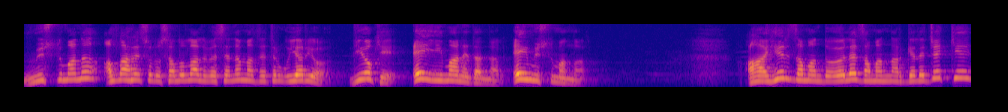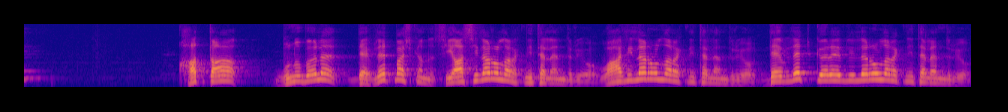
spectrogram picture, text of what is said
Müslümanı Allah Resulü sallallahu aleyhi ve sellem Hazretleri uyarıyor. Diyor ki ey iman edenler, ey Müslümanlar. Ahir zamanda öyle zamanlar gelecek ki hatta bunu böyle devlet başkanı, siyasiler olarak nitelendiriyor, valiler olarak nitelendiriyor, devlet görevlileri olarak nitelendiriyor.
